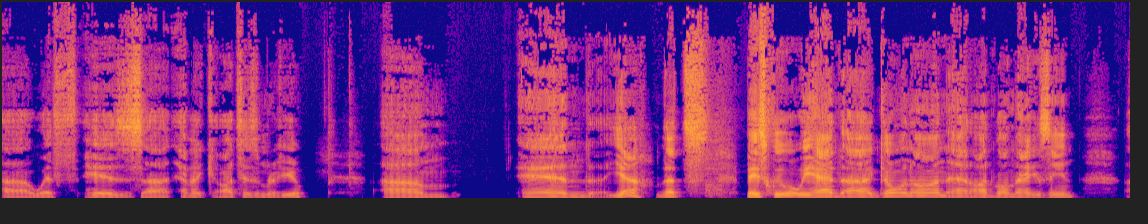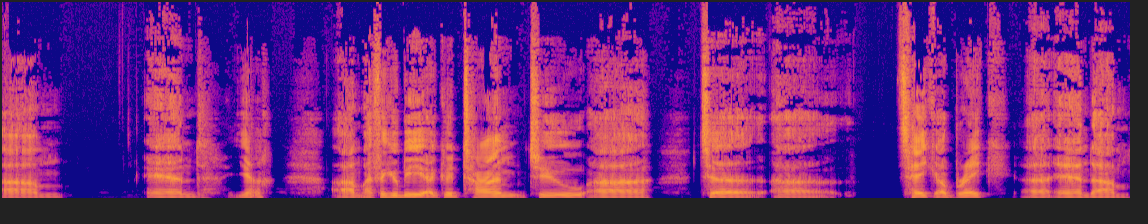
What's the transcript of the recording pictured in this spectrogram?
uh, with his uh, epic autism review. Um, and yeah, that's basically what we had uh, going on at Oddball Magazine. Um, and yeah, um, I think it would be a good time to uh, to uh, take a break uh, and um,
